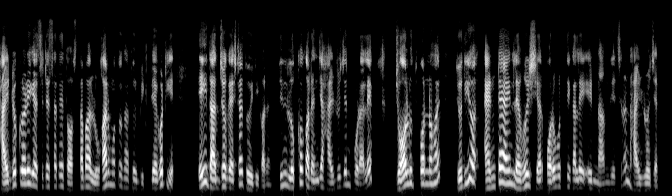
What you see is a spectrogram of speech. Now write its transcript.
হাইড্রোক্লোরিক অ্যাসিডের সাথে দস্তা বা লোহার মতো ধাতুর বিক্রিয়া ঘটিয়ে এই দাহ্য গ্যাসটা তৈরি করেন। তিনি লক্ষ্য করেন যে হাইড্রোজেন পোড়ালে জল উৎপন্ন হয়, যদিও অ্যান্টাইন ল্যাভোইশিয়ার পরবর্তীকালে এর নাম দিয়েছিলেন হাইড্রোজেন।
